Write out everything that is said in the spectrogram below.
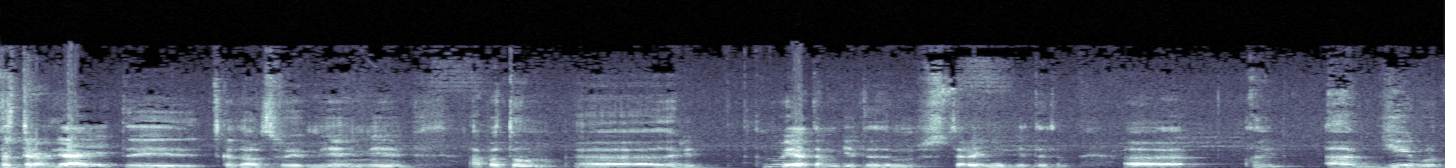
поздравляет, и сказал свое мнение, а потом э, говорит, ну я там где-то там в стороне, где-то там, э, он говорит, а где вот,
